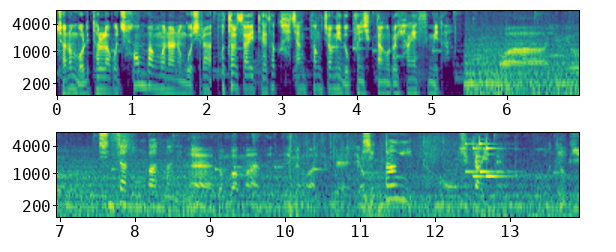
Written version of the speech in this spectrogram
저는 머리털 나고 처음 방문하는 곳이라 포털 사이트에서 가장 평점이 높은 식당으로 향했습니다. 와 요, 진짜 농반만 있네. 네, 논밭만 있는 것 같은데 여기 식당이 있다. 어, 식당이 있네요 어디? 여기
